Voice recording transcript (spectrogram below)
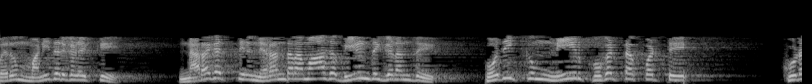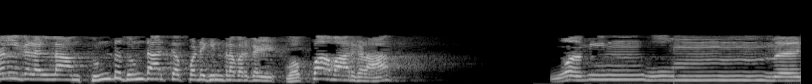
பெறும் மனிதர்களுக்கு நரகத்தில் நிரந்தரமாக வீழ்ந்து கிடந்து கொதிக்கும் நீர் புகட்டப்பட்டு குடல்களெல்லாம் துண்டு துண்டாக்கப்படுகின்றவர்கள் ஒப்பாவார்களா وَمِنْهُمْ مَنْ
